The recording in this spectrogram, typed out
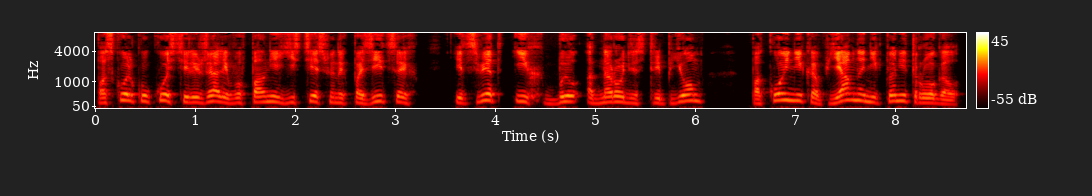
Поскольку кости лежали во вполне естественных позициях и цвет их был однороден с тряпьем, покойников явно никто не трогал,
